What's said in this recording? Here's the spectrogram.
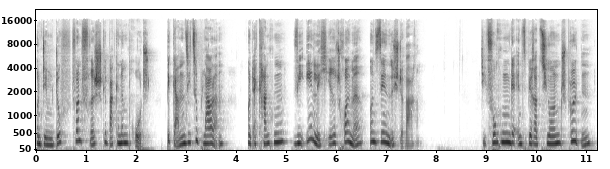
und dem Duft von frisch gebackenem Brot begannen sie zu plaudern und erkannten, wie ähnlich ihre Träume und Sehnsüchte waren. Die Funken der Inspiration sprühten,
